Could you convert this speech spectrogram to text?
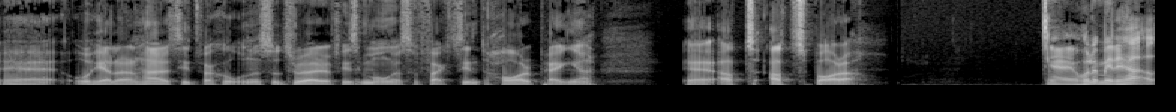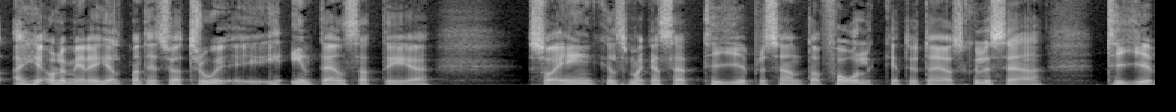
eh, och hela den här situationen. Så tror jag det finns många som faktiskt inte har pengar eh, Eh, att, att spara. Jag, håller med dig, jag håller med dig helt Mattias, jag tror inte ens att det är så enkelt som man kan säga 10% av folket, utan jag skulle säga 10,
